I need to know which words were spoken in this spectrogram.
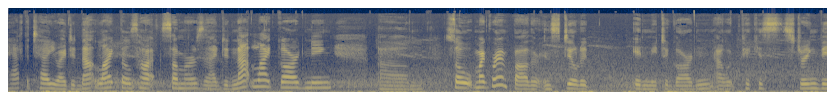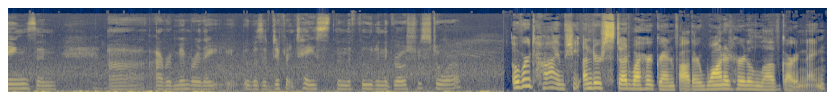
I have to tell you, I did not like those hot summers, and I did not like gardening. Um, so my grandfather instilled it in me to garden. I would pick his string beans, and uh, I remember they it was a different taste than the food in the grocery store. Over time, she understood why her grandfather wanted her to love gardening.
